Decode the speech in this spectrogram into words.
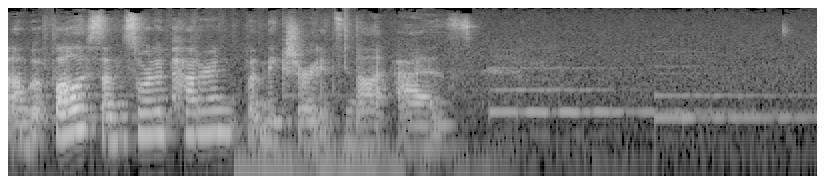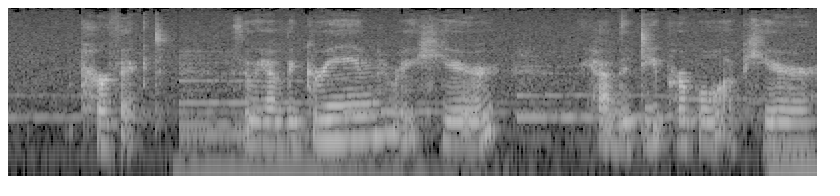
Um, but follow some sort of pattern, but make sure it's not as perfect. So we have the green right here, we have the deep purple up here,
